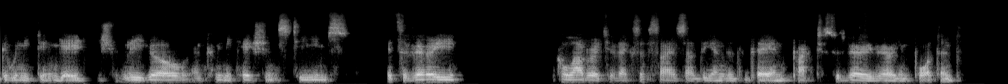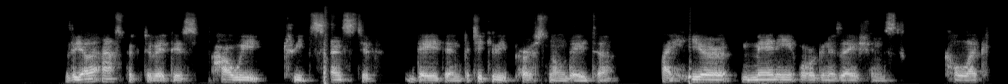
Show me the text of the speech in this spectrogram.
do we need to engage legal and communications teams? It's a very collaborative exercise at the end of the day, and practice is very, very important. The other aspect of it is how we treat sensitive data, and particularly personal data. I hear many organizations collect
